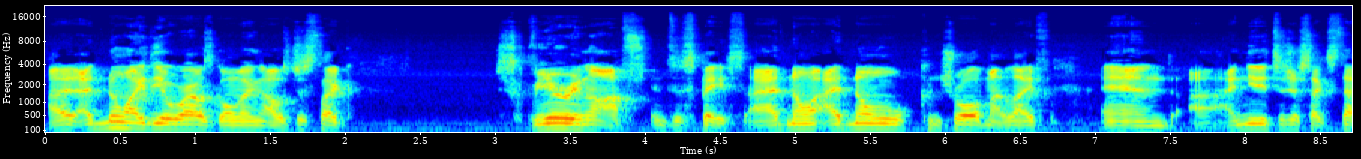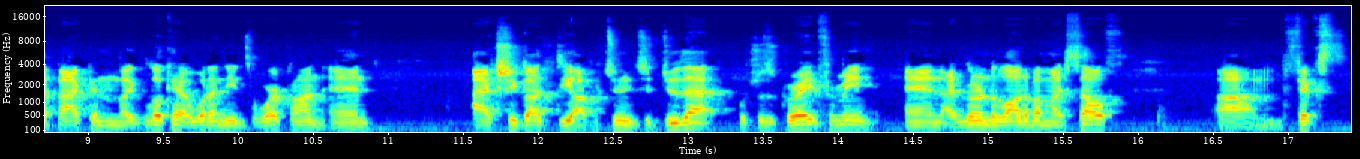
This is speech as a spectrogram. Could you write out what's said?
I, I had no idea where I was going. I was just like just veering off into space. I had no I had no control of my life, and uh, I needed to just like step back and like look at what I needed to work on. And I actually got the opportunity to do that, which was great for me. And I learned a lot about myself, um, fixed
